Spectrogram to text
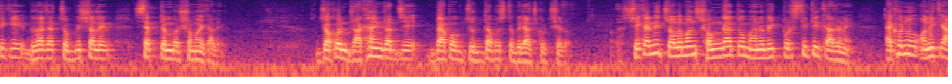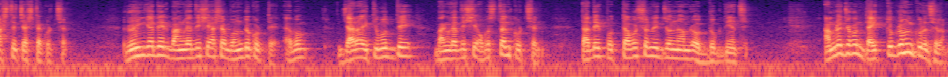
থেকে দু হাজার চব্বিশ সালের সেপ্টেম্বর সময়কালে, যখন রাখাইন রাজ্যে ব্যাপক যুদ্ধাবস্থা বিরাজ করছিল। সেখানে চলমান সংঘাত ও মানবিক পরিস্থিতির কারণে এখনও অনেকে আসতে চেষ্টা করছেন। রোহিঙ্গাদের বাংলাদেশে আসা বন্ধ করতে এবং যারা ইতিমধ্যে বাংলাদেশে অবস্থান করছেন, তাদের প্রত্যাবাসনের জন্য আমরা উদ্যোগ নিয়েছি। আমরা যখন দায়িত্ব গ্রহণ করেছিলাম,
